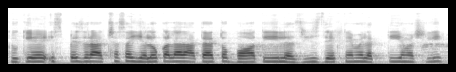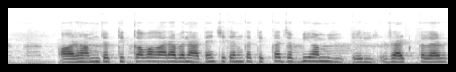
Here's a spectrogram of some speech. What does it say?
क्योंकि इस पर ज़रा अच्छा सा येलो कलर आता है तो बहुत ही लजीज देखने में लगती है मछली। और हम जब टिक्का वगैरह बनाते हैं, चिकन का टिक्का, जब भी हम रेड कलर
